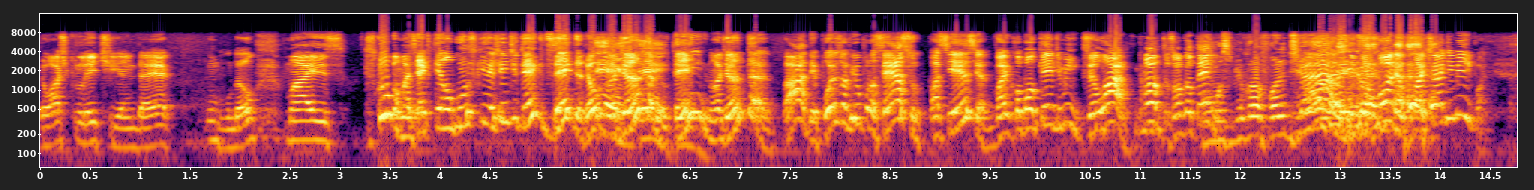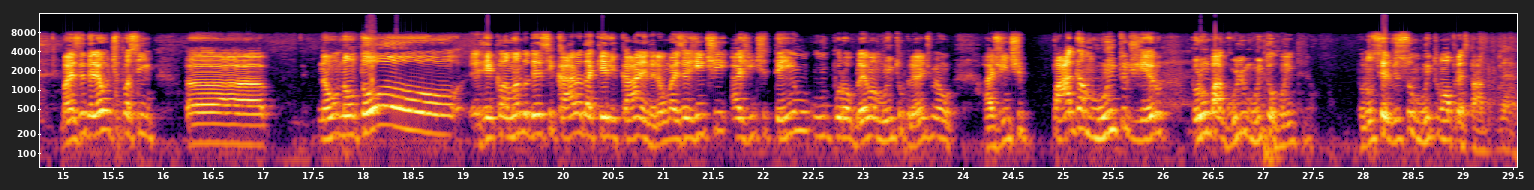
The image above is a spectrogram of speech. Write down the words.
Eu acho que o Leite ainda é um bundão, mas. Desculpa, mas é que tem alguns que a gente tem que dizer, entendeu? não adianta, tem, não tem, tem. não adianta. Ah, depois eu vi o processo, paciência, vai roubar o quê de mim? Celular, pronto, é só o que eu tenho. Os microfones de É, ouro o aí, né? microfone, vai tirar de mim, pai. Mas entendeu? Tipo assim, ah, não, não tô reclamando desse cara ou daquele cara, entendeu? Mas a gente, a gente tem um, um problema muito grande, meu. A gente paga muito dinheiro por um bagulho muito ruim, entendeu? Por um serviço muito mal prestado. É.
